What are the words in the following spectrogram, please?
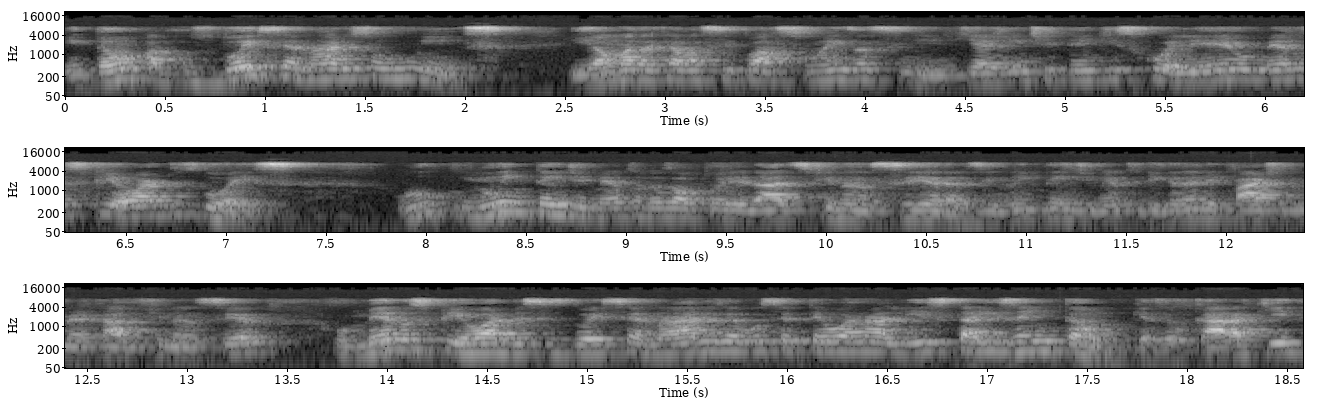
Então os dois cenários são ruins. E é uma daquelas situações assim que a gente tem que escolher o menos pior dos dois. O, no entendimento das autoridades financeiras e no entendimento de grande parte do mercado financeiro, o menos pior desses dois cenários é você ter o analista isentão, quer dizer, o cara que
